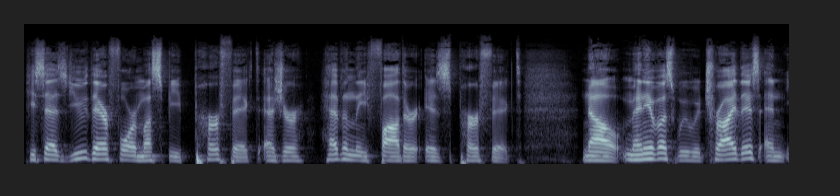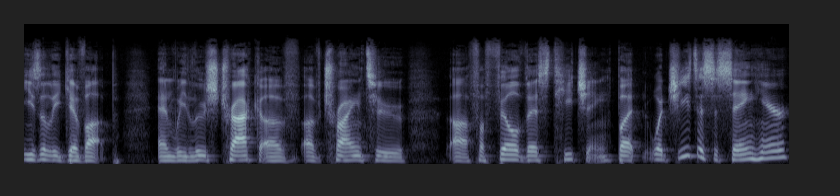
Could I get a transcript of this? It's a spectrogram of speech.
He says, You therefore must be perfect as your heavenly Father is perfect. Now, many of us, we would try this and easily give up, and we lose track of, of trying to uh, fulfill this teaching. But what Jesus is saying here,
